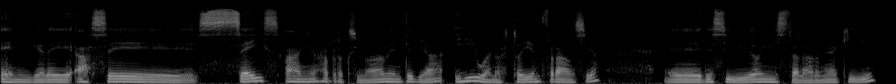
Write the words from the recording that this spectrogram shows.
Emigré hace 6 años aproximadamente ya. Y bueno, estoy en Francia. He decidido instalarme aquí.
